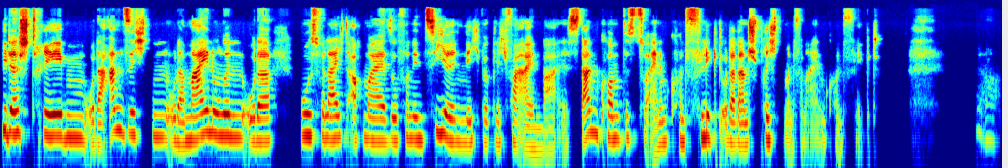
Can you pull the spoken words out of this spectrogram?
widerstreben oder Ansichten oder Meinungen oder wo es vielleicht auch mal so von den Zielen nicht wirklich vereinbar ist. Dann kommt es zu einem Konflikt oder dann spricht man von einem Konflikt. Ja.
